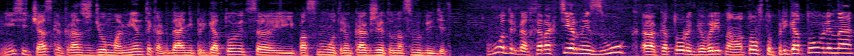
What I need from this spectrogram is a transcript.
И сейчас как раз ждем момента, когда они приготовятся и посмотрим, как же это у нас выглядит. Вот, ребят, характерный звук, а, который говорит нам о том, что приготовлено,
